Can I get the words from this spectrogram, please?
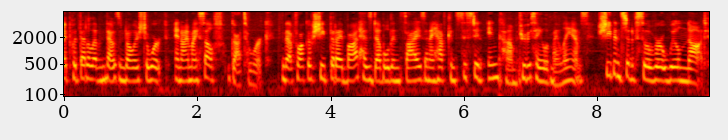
I put that $11,000 to work, and I myself got to work. That flock of sheep that I bought has doubled in size, and I have consistent income through the sale of my lambs. Sheep instead of silver will not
